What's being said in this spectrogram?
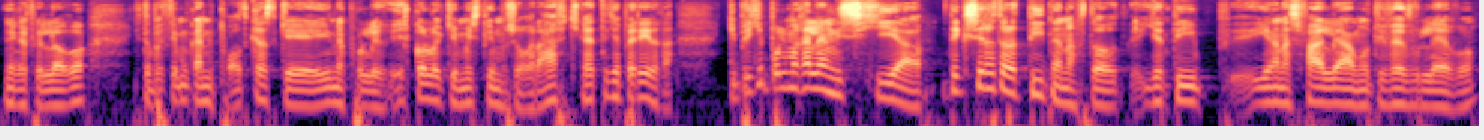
για κάποιο λόγο. Και το παιδί μου κάνει podcast και είναι πολύ δύσκολο και εμείς δημοσιογράφοι και κάτι τέτοια περίεργα. Και υπήρχε πολύ μεγάλη ανησυχία. Δεν ξέρω τώρα τι ήταν αυτό, γιατί η ανασφάλειά μου ότι δεν δουλεύω.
